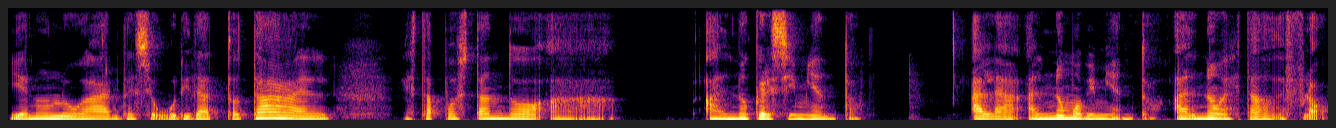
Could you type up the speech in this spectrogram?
y en un lugar de seguridad total, está apostando al no crecimiento, al no movimiento, al no estado de flow.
